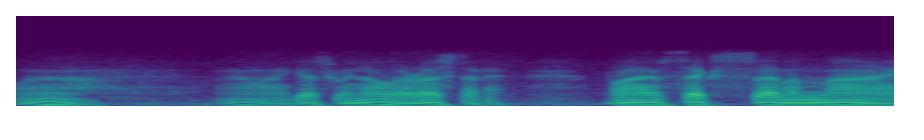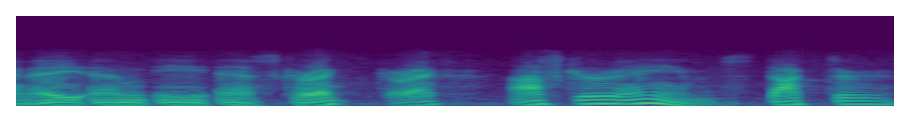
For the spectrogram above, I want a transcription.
Wow. Well, I guess we know the rest of it. Five, six, seven, nine. A-M-E-S, correct? Correct. Oscar Ames. Dr.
